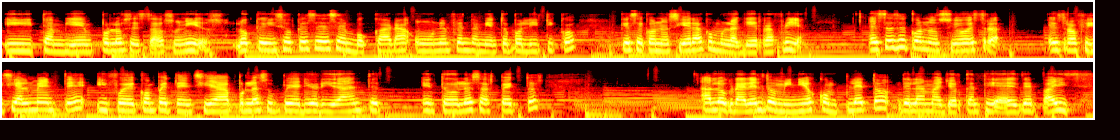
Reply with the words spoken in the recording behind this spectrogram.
y también por los Estados Unidos, lo que hizo que se desembocara un enfrentamiento político que se conociera como la Guerra Fría. Este se conoció extraoficialmente y fue competencia por la superioridad en, todos los aspectos a lograr el dominio completo de la mayor cantidad de países.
